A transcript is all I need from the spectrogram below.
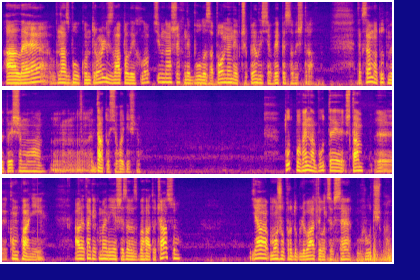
Але в нас був контроль, злапали хлопців наших, не було заповнене, вчепилися, виписали штраф. Так само тут ми пишемо дату сьогоднішню. Тут повинна бути штамп е, компанії. Але так як в мене є ще зараз багато часу, я можу продублювати оце все вручну.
